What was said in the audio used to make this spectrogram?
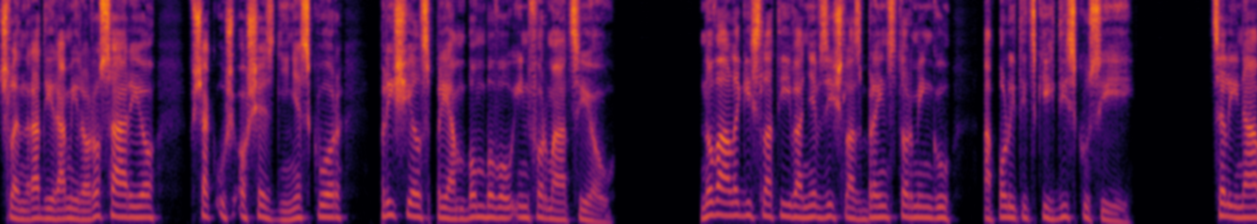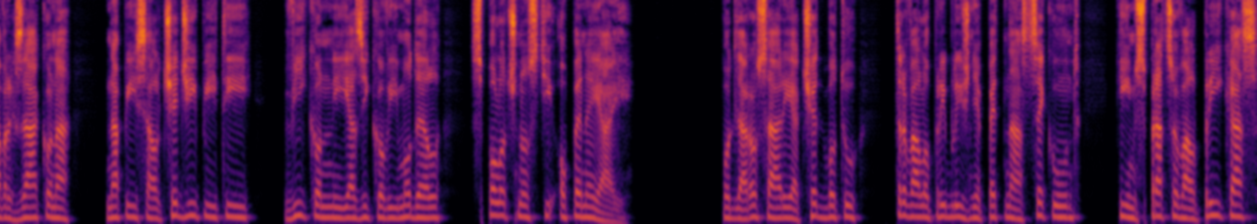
člen rady Ramiro Rosario, však už o 6 dní neskôr prišiel s priam bombovou informáciou. Nová legislatíva nevzýšla z brainstormingu a politických diskusí. Celý návrh zákona napísal ChatGPT, výkonný jazykový model, spoločnosti OpenAI. Podľa Rosária chatbotu trvalo približne 15 sekúnd, kým spracoval príkaz,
